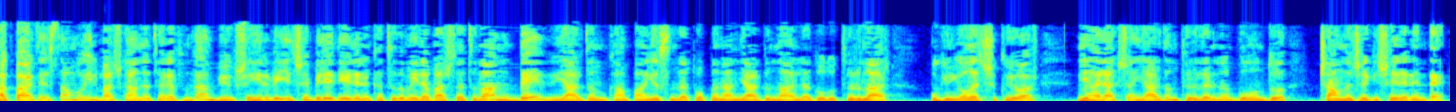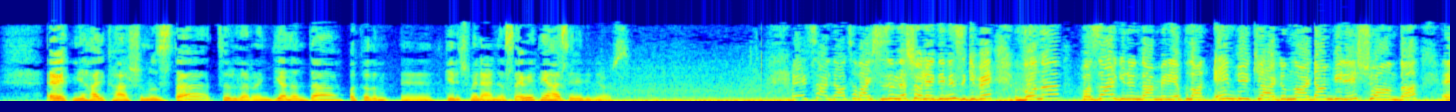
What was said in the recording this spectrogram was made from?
AK Parti İstanbul İl Başkanlığı tarafından büyükşehir ve ilçe belediyelerinin katılımıyla başlatılan dev yardım kampanyasında toplanan yardımlarla dolu tırlar bugün yola çıkıyor. Nihal Akça yardım tırlarının bulunduğu Çamlıca gişelerinde. Evet Nihal karşımızda tırların yanında bakalım e, gelişmeler nasıl. Evet Nihal seni dinliyoruz. Evet Selda Atalay sizin de söylediğiniz gibi Van'a pazar gününden beri yapılan en büyük yardımlardan biri şu anda e,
